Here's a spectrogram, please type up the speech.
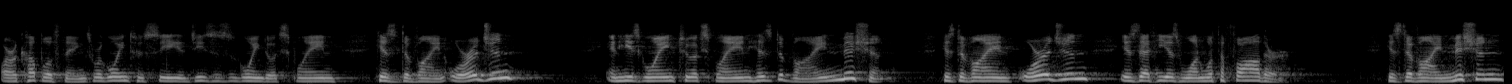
are a couple of things. We're going to see Jesus is going to explain his divine origin, and he's going to explain his divine mission. His divine origin is that he is one with the Father. His divine mission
